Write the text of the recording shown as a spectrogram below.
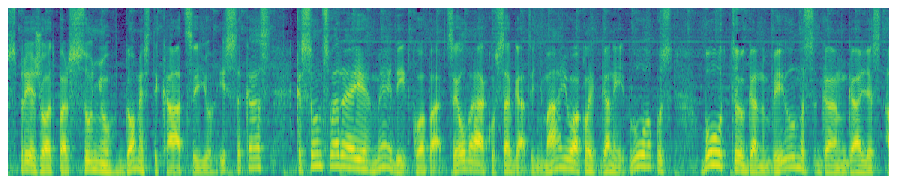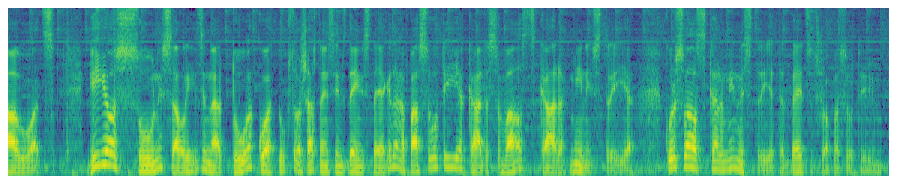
spriežot par suņu domestikāciju, izsakās, ka suns varēja mēdīt kopā ar cilvēku, sargāt viņa mājokli, ganīt lopus, būt gan vilnas, gan gaļas avots. Gijos suni salīdzina ar to, ko 1890. gadā pasūtīja kādas valsts kara ministrija. Kuras valsts kara ministrija tad veica šo pasūtījumu?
